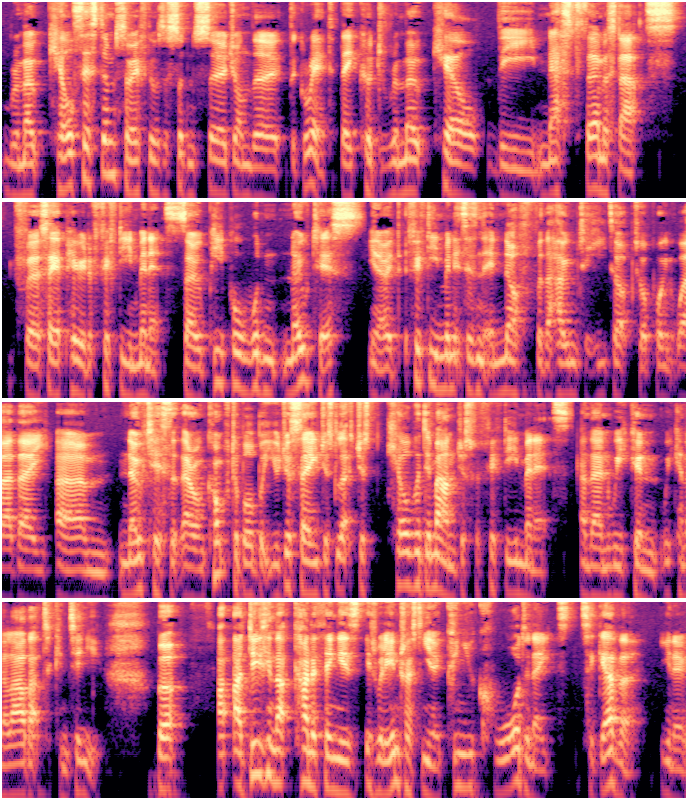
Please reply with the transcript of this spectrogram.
remote kill system. So if there was a sudden surge on the, the grid, they could remote kill the Nest thermostats for say a period of 15 minutes. So people wouldn't notice you know 15 minutes isn't enough for the home to heat up to a point where they um, notice that they're uncomfortable but you're just saying just let's just kill the demand just for 15 minutes and then we can we can allow that to continue. But I, I do think that kind of thing is is really interesting. You know can you coordinate together you know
